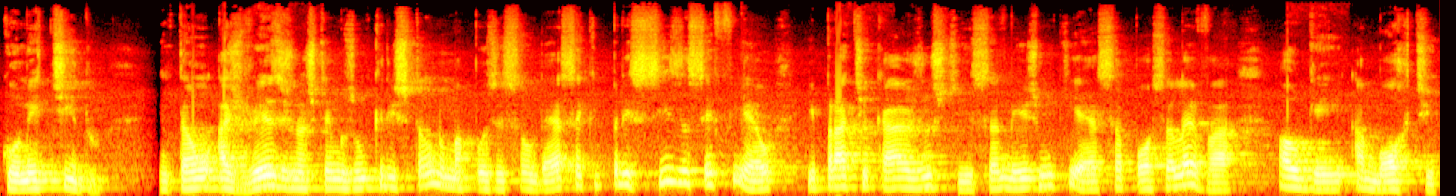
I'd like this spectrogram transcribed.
cometido. Então, às vezes, nós temos um cristão numa posição dessa que precisa ser fiel e praticar a justiça, mesmo que essa possa levar alguém à morte.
